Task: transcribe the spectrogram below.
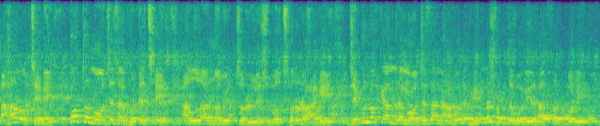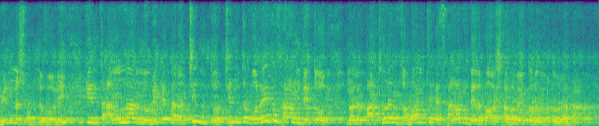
পাহাড়ও চেনে। কত মজেজা ঘটেছে। আল্লাহ নবীর চল্লিশ বছরের আগে যেগুলোকে আমরা মজেজা না বলে ভিন্ন শব্দ বলি হাসত বলি, ভিন্ন শব্দ বলি। কিন্তু আল্লাহর নবীকে তারা চিনত। চিন্ত বলেই তো সালাম দিত। নলে পাথরের জবান থেকে সালাম বের হওয়া স্বাভাবিক কোনো ঘটনা না।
